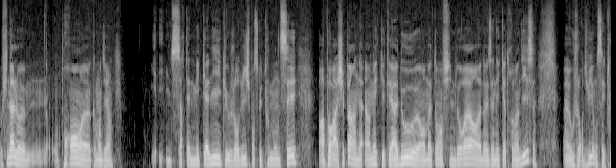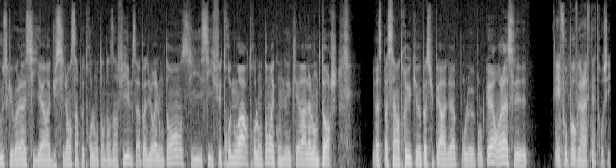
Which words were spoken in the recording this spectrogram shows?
au final euh, on prend comment dire une certaine mécanique aujourd'hui je pense que tout le monde sait par rapport à je sais pas un, mec qui était ado euh, en matant un film d'horreur euh, dans les années 90 euh, aujourd'hui on sait tous que voilà s'il y a du silence un peu trop longtemps dans un film ça va pas durer longtemps. Si s'il fait trop noir trop longtemps et qu'on est éclairé à la lampe torche il va se passer un truc pas super agréable pour le pour le cœur. Voilà c'est et il faut pas ouvrir la fenêtre aussi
